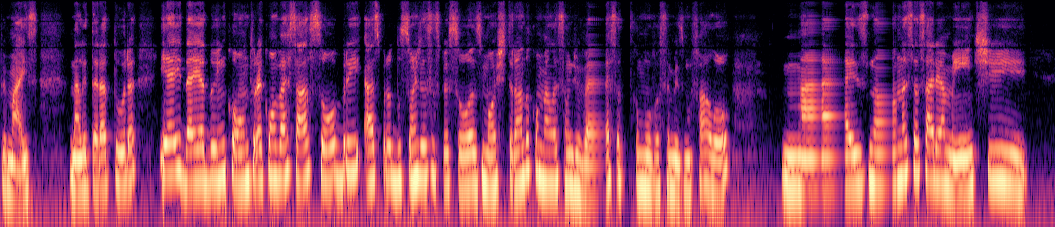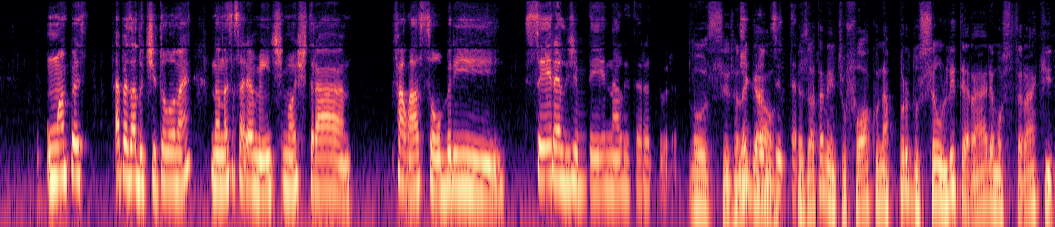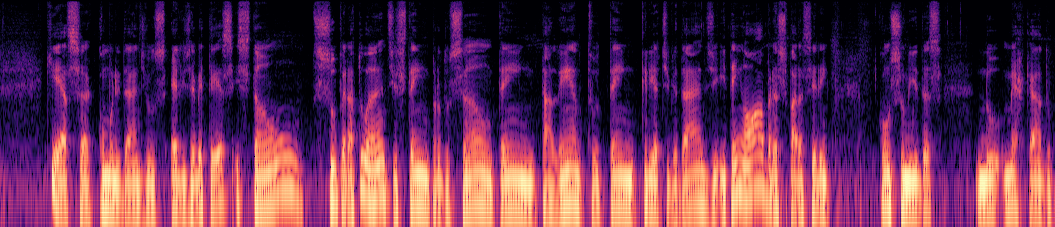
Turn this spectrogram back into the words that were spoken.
na literatura, e a ideia do encontro é conversar sobre as produções dessas pessoas, mostrando como elas são diversas, como você mesmo falou, mas não necessariamente uma pessoa apesar do título, né, não necessariamente mostrar, falar sobre ser LGBT na literatura. Ou seja, legal. Exatamente, o foco na produção literária, mostrar que que essa comunidade, os LGBTs, estão super atuantes, têm produção, têm talento, têm criatividade e têm obras para serem consumidas no mercado.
